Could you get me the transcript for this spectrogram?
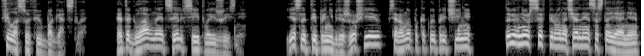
философию богатства. Это главная цель всей твоей жизни. Если ты пренебрежешь ею, все равно по какой причине, то вернешься в первоначальное состояние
